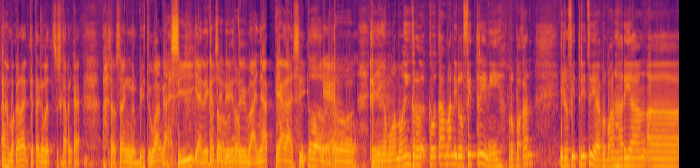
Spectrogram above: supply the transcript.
ah makanya kita ngeliat sekarang kayak ah seharusnya yang lebih tua nggak sih yang dikasih Betul, duit betul. lebih banyak ya nggak sih Betul, Iya. Betul. Jadi ngomong-ngomongin ke- keutamaan Idul Fitri nih merupakan Idul Fitri itu ya merupakan hari yang eh,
